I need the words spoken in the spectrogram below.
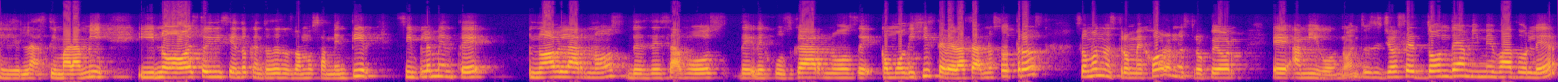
eh, lastimar a mí. Y no estoy diciendo que entonces nos vamos a mentir, simplemente no hablarnos desde esa voz de, juzgarnos, de, como dijiste, ¿verdad? O sea, nosotros somos nuestro mejor o nuestro peor eh, amigo, ¿no? Entonces yo sé dónde a mí me va a doler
